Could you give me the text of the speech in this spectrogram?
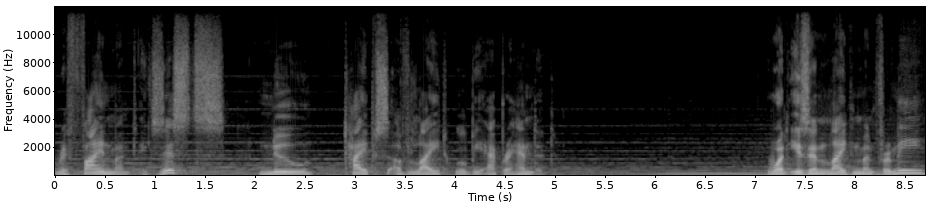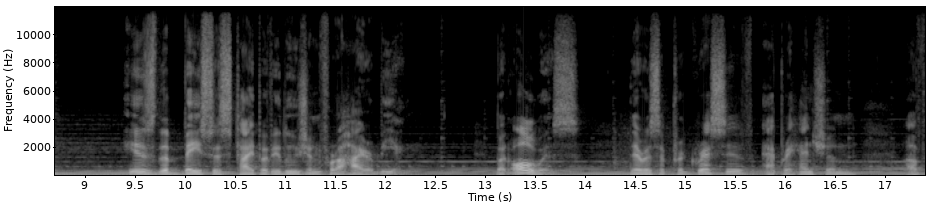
refinement exists, new types of light will be apprehended. What is enlightenment for me is the basis type of illusion for a higher being. But always, there is a progressive apprehension of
